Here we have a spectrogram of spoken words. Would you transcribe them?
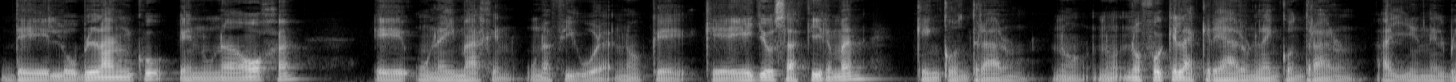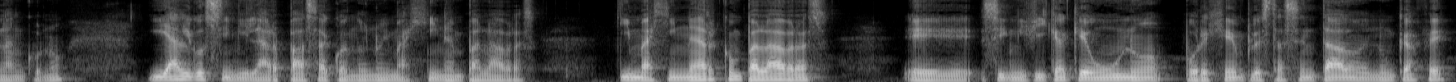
de lo blanco en una hoja eh, una imagen, una figura, ¿no? Que, que, ellos afirman que encontraron, ¿no? ¿no? No fue que la crearon, la encontraron ahí en el blanco, ¿no? Y algo similar pasa cuando uno imagina en palabras. Imaginar con palabras eh, significa que uno, por ejemplo, está sentado en un café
